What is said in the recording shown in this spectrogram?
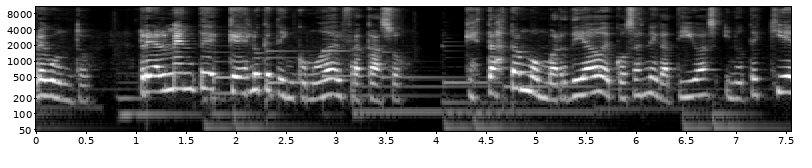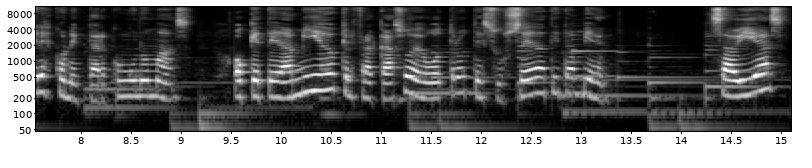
Pregunto, ¿realmente qué es lo que te incomoda del fracaso? ¿Que estás tan bombardeado de cosas negativas y no te quieres conectar con uno más? ¿O que te da miedo que el fracaso de otro te suceda a ti también? ¿Sabías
